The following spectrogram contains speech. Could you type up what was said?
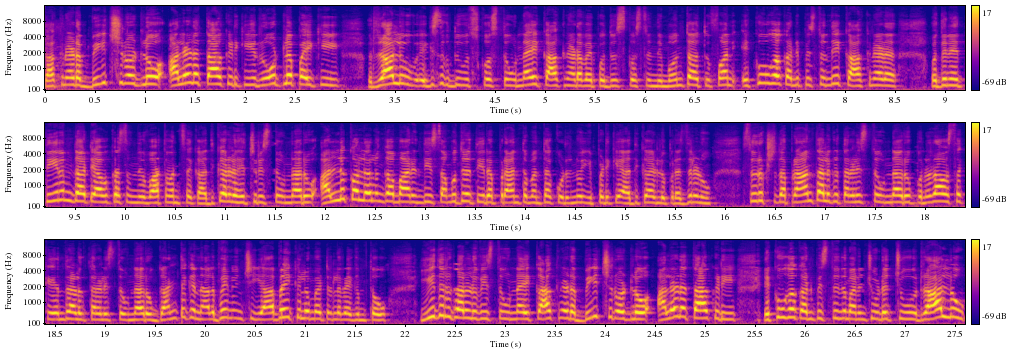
కాకినాడ బీచ్ రోడ్లో అలల తాకిడికి రోడ్లపైకి రాళ్ళు ఎగుసుకు దూసుకొస్తూ ఉన్నాయి. కాకినాడ వైపు దూసుకొస్తుంది మొంతా తుఫాన్. ఎక్కువగా కనిపిస్తుంది. కాకినాడ వద్దనే తీరం దాటే అవకాశం ఉంది. వాతావరణ శాఖ అధికారులు హెచ్చరిస్తూ ఉన్నారు. అల్లకల్లోలంగా మారింది. సముద్ర తీర ప్రాంతం అంతా కూడాను ఇప్పటికే అధికారులు ప్రజలను సురక్షిత ప్రాంతాలకు తరలిస్తూ ఉన్నారు. పునరావాస కేంద్రాలకు తరలిస్తూ ఉన్నారు. గంటకి నలభై నుంచి యాభై కిలోమీటర్ల వేగంతో ఈదురుగాలు వీస్తూ ఉన్నాయి. కాకినాడ బీచ్ రోడ్లో అలల తాకిడి ఎక్కువగా కనిపిస్తుంది. మనం చూడొచ్చు. రాళ్ళు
